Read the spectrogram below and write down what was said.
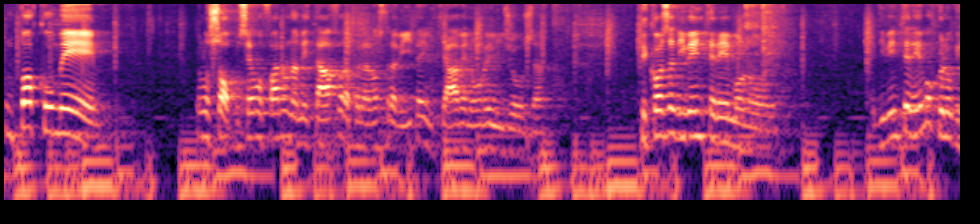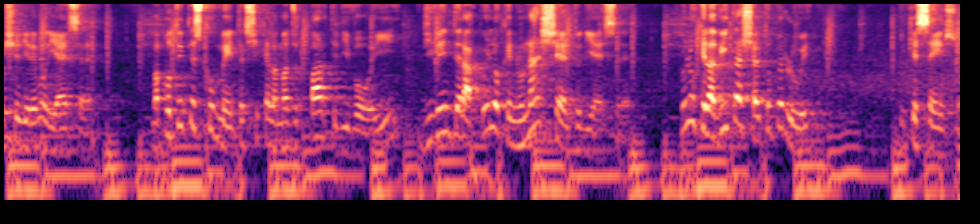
Un po' come, non lo so, possiamo fare una metafora per la nostra vita in chiave non religiosa che cosa diventeremo noi? Diventeremo quello che sceglieremo di essere. Ma potete scommetterci che la maggior parte di voi diventerà quello che non ha scelto di essere, quello che la vita ha scelto per lui. In che senso?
